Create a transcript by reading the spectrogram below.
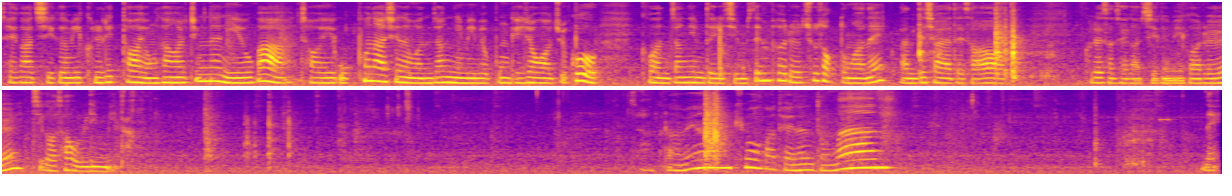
제가 지금 이 glitter 영상을 찍는 이유가 저희 오픈하시는 원장님이 몇 분 계셔가지고 그 원장님들이 지금 샘플을 추석 동안에 만드셔야 돼서 그래서 제가 지금 이거를 찍어서 올립니다. 그러면 큐어가 되는 동안 네.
